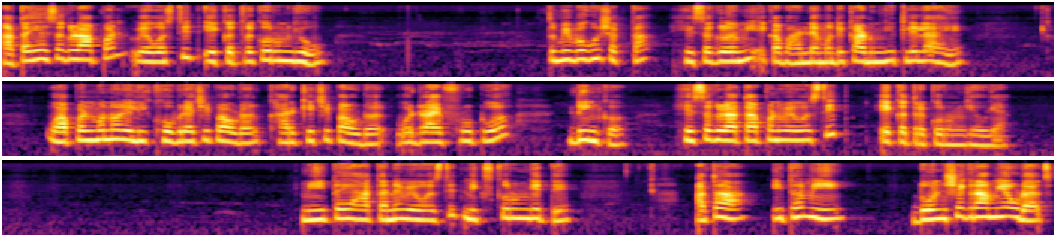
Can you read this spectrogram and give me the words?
आता हे सगळं आपण व्यवस्थित एकत्र करून घेऊ. तुम्ही बघू शकता हे सगळं मी एका भांड्यामध्ये काढून घेतलेलं आहे. व आपण बनवलेली खोबऱ्याची पावडर खारकेची पावडर व ड्रायफ्रूट व डिंक हे सगळं आता आपण व्यवस्थित एकत्र करून घेऊया. मी इथं हे हाताने व्यवस्थित मिक्स करून घेते. आता इथं मी दोनशे ग्राम एवढाच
